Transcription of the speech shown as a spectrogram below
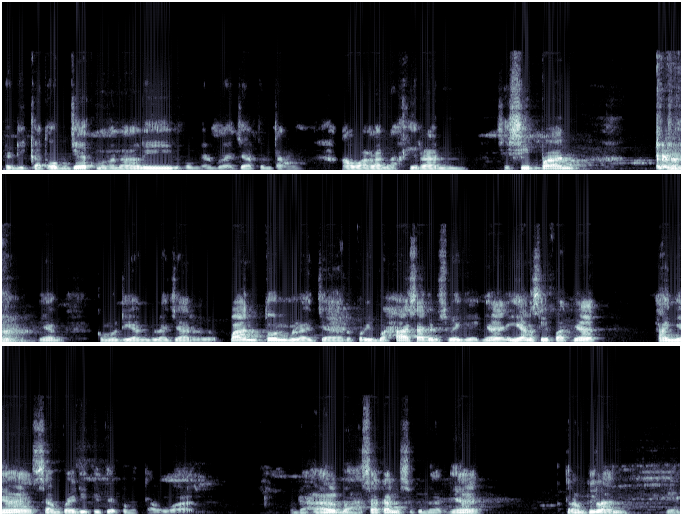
predikat objek, mengenali, kemudian belajar tentang awalan akhiran sisipan, ya, kemudian belajar pantun, belajar peribahasa dan sebagainya yang sifatnya hanya sampai di titik pengetahuan. Padahal bahasa kan sebenarnya keterampilan, ya,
